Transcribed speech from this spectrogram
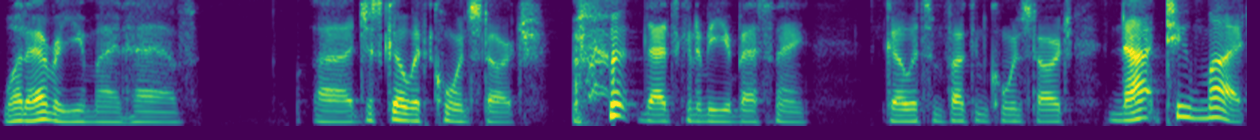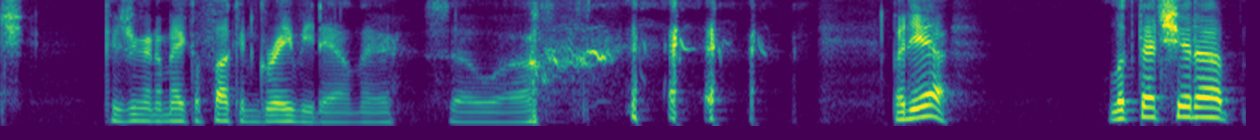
whatever you might have, uh, just go with cornstarch. That's to be your best thing. Go with some fucking cornstarch. Not too much, because you're to make a fucking gravy down there. So, uh, but yeah, look that shit up.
